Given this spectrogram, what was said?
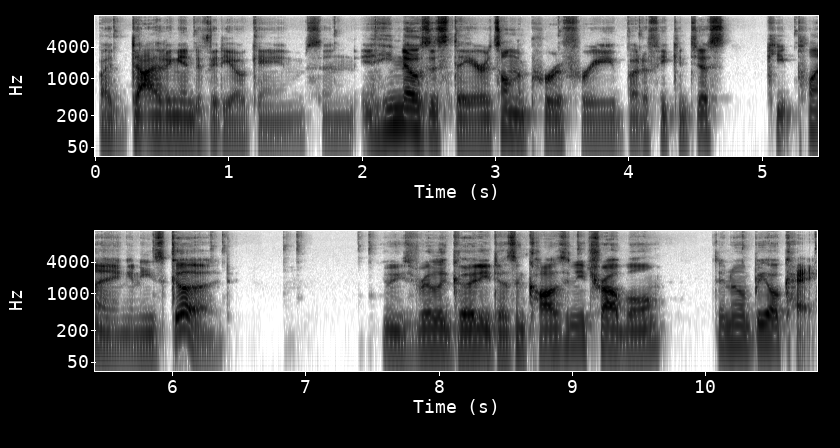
by diving into video games, and, and he knows it's there, it's on the periphery. But if he can just keep playing, and he's good, you know, he's really good. He doesn't cause any trouble, then it'll be okay.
